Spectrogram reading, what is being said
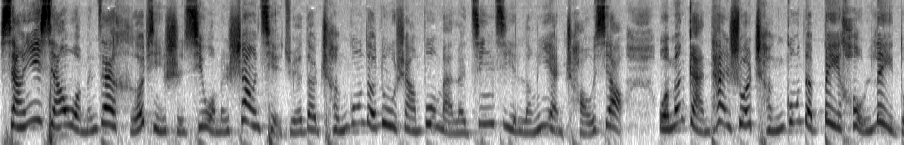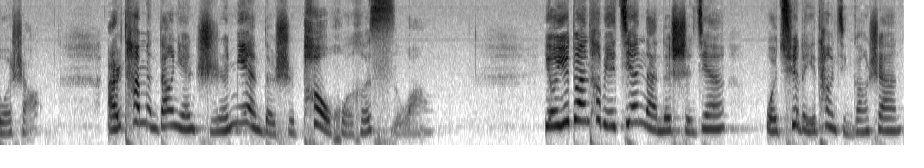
想一想，我们在和平时期，我们尚且觉得成功的路上布满了荆棘、冷眼嘲笑，我们感叹说成功的背后累多少，而他们当年直面的是炮火和死亡。有一段特别艰难的时间，我去了一趟井冈山，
